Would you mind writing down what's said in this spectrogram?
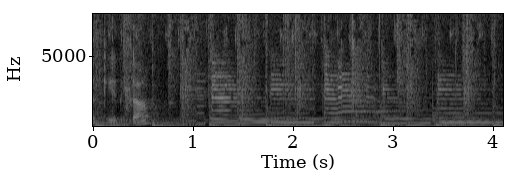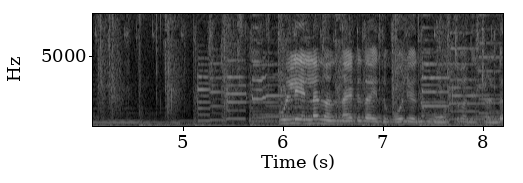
ആക്കി ഉള്ളിയെല്ലാം നന്നായിട്ട് ഇതാ ഇതുപോലെ ഒന്ന് മൂത്ത് വന്നിട്ടുണ്ട്.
